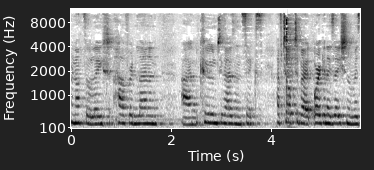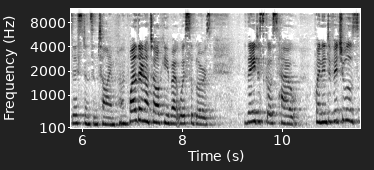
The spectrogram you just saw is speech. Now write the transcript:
or not so late, Halford and Lennon and Kuhn 2006 have talked about organizational resistance in time. And while they're not talking about whistleblowers, they discuss how when individuals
